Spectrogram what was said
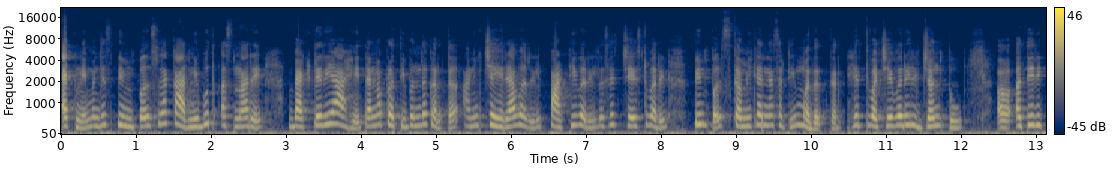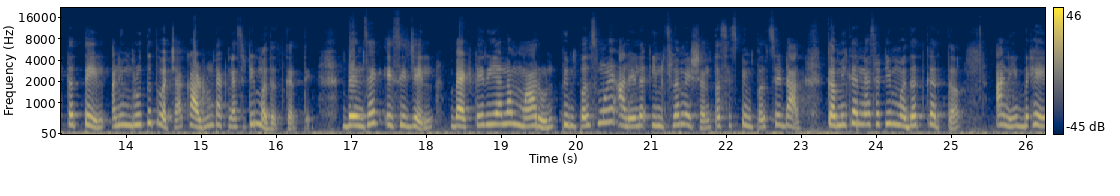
ॲक्ने म्हणजेच पिंपल्सला कारणीभूत असणारे बॅक्टेरिया आहे त्यांना प्रतिबंध करतं आणि चेहऱ्यावरील पाठीवरील तसेच चेस्टवरील पिंपल्स कमी करण्यासाठी मदत करते. हे त्वचेवरील जंतू अतिरिक्त तेल आणि मृत त्वचा काढून टाकण्यासाठी मदत करते. बेन्झॅक एसी जेल बॅक्टेरियाला मारून पिंपल्समुळे आलेलं इन्फ्लमेशन तसेच पिंपल्सचे डाग कमी करण्यासाठी मदत करतं आणि हे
